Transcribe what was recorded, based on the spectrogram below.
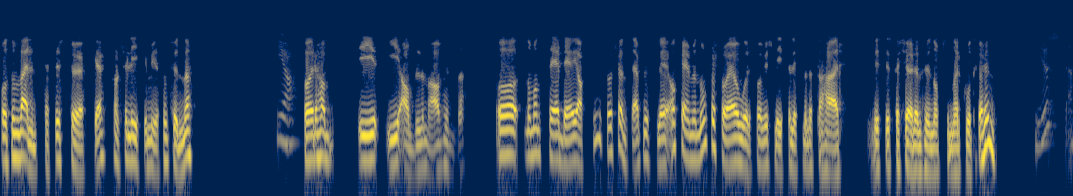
Og som verdsetter søket kanskje like mye som funnet. Ja. For i, i avlen av hundene. Og når man ser det i jakten, så skjønte jeg plutselig ok, men nå forstår jeg hvorfor vi sliter litt med dette her hvis vi skal kjøre en hund opp som narkotikahund. Just det.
